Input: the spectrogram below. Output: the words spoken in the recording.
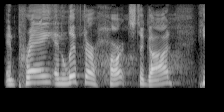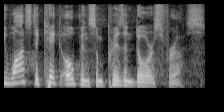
and pray and lift our hearts to God, He wants to kick open some prison doors for us.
